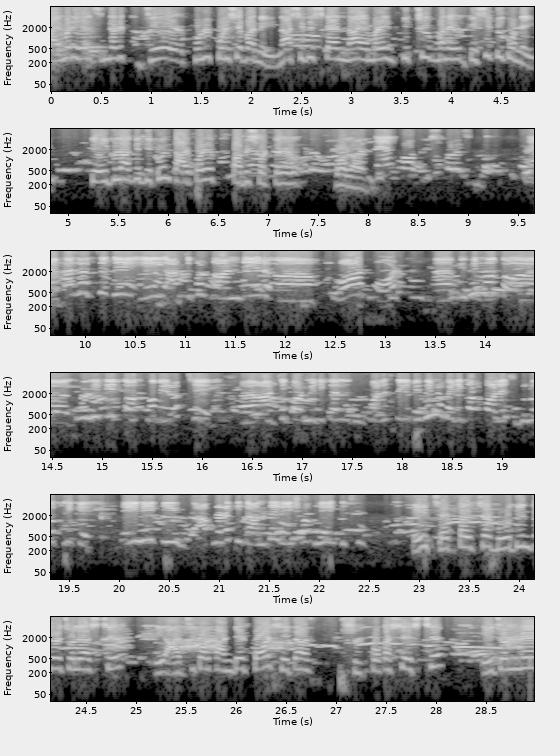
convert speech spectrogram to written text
প্রাইমারি হেলথ সেন্টারে যে কোনো পরিষেবা নেই, না সিটি স্ক্যান না এমআরআই কিছু মানে বেসিকটুকু নেই। তো এইগুলো আগে দেখুন, তারপরে পাবলিশ করতে বলা হবে। দেখা যাচ্ছে যে এই আর্টিকেল কাণ্ডের পর পর বিভিন্ন দুর্নীতির তথ্য বেরোচ্ছে আর্টিকল মেডিকেল কলেজ থেকে, বিভিন্ন মেডিকেল কলেজগুলো থেকে। এই নিয়ে কি আপনারা কি জানতেন? এইসব নিয়ে কিছু এই থ্রেড কালচার বহুদিন ধরে চলে আসছে। এই আর্জিকর কাণ্ডের পর সেটা প্রকাশ্যে এসছে। এই জন্যে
